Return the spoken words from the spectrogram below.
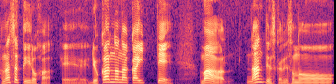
花咲くいろは、えー旅館の中居ってまあなんていうんですかねその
